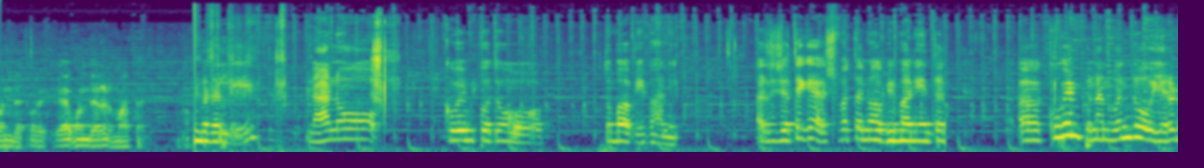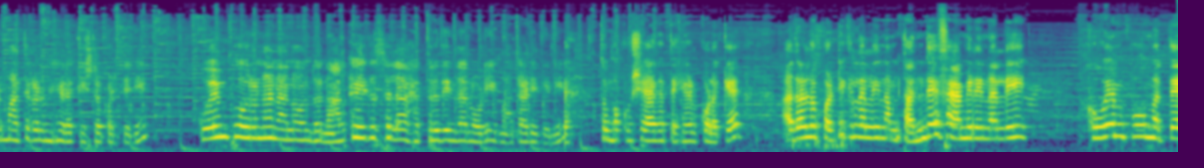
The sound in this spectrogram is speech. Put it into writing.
ಒಂದೇ ಒಂದೆರಡು ಕುಟುಂಬದಲ್ಲಿ ನಾನು ಕುವೆಂಪುದು ತುಂಬ ಅಭಿಮಾನಿ. ಅದ್ರ ಜೊತೆಗೆ ಅಶ್ವಥನು ಅಭಿಮಾನಿ ಅಂತ. ಕುವೆಂಪು, ನಾನು ಒಂದು, ಎರಡು ಮಾತುಗಳನ್ನು ಹೇಳಕ್ಕೆ ಇಷ್ಟಪಡ್ತೀನಿ. ಕುವೆಂಪು ಅವ್ರನ್ನ ನಾನು ಒಂದು ನಾಲ್ಕೈದು ಸಲ ಹತ್ತಿರದಿಂದ ನೋಡಿ ಮಾತಾಡಿದ್ದೀನಿ. ತುಂಬ ಖುಷಿ ಆಗುತ್ತೆ ಹೇಳ್ಕೊಳಕ್ಕೆ. ಅದರಲ್ಲೂ ಪರ್ಟಿಕ್ಯುಲರ್ಲಿ ನಮ್ಮ ತಂದೆ ಫ್ಯಾಮಿಲಿನಲ್ಲಿ ಕುವೆಂಪು ಮತ್ತೆ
